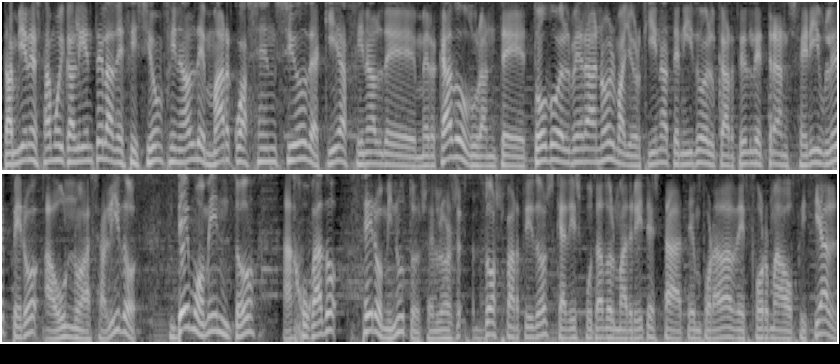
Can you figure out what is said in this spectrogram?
También está muy caliente la decisión final de Marco Asensio de aquí a final de mercado. Durante todo el verano el mallorquín ha tenido el cartel de transferible, pero aún no ha salido. De momento ha jugado cero minutos en los dos partidos que ha disputado el Madrid esta temporada de forma oficial.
